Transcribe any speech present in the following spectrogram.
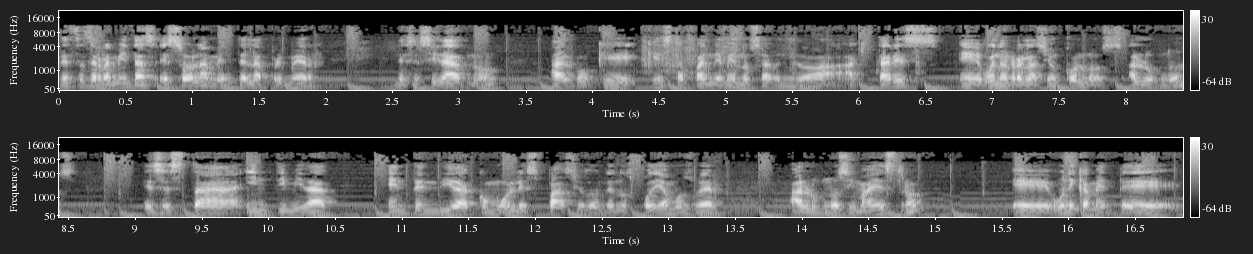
estas herramientas es solamente la primer necesidad, ¿no? Algo que, esta pandemia nos ha venido a, quitar es, eh, bueno, en relación con los alumnos, es esta intimidad entendida como el espacio donde nos podíamos ver alumnos y maestro, eh, únicamente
